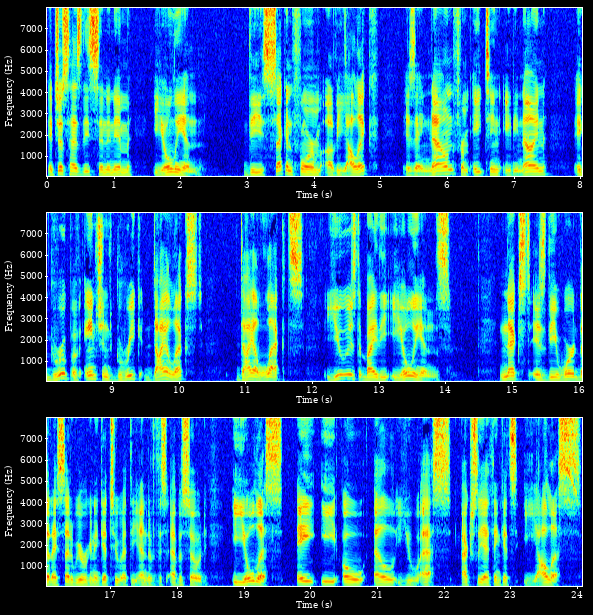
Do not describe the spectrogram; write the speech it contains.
It just has the synonym Aeolian. The second form of Aeolic is a noun from 1889, a group of ancient Greek dialects, dialects used by the Aeolians. Next is the word that I said we were going to get to at the end of this episode, Aeolus, A E O L U S. Actually, I think it's Aeolus.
